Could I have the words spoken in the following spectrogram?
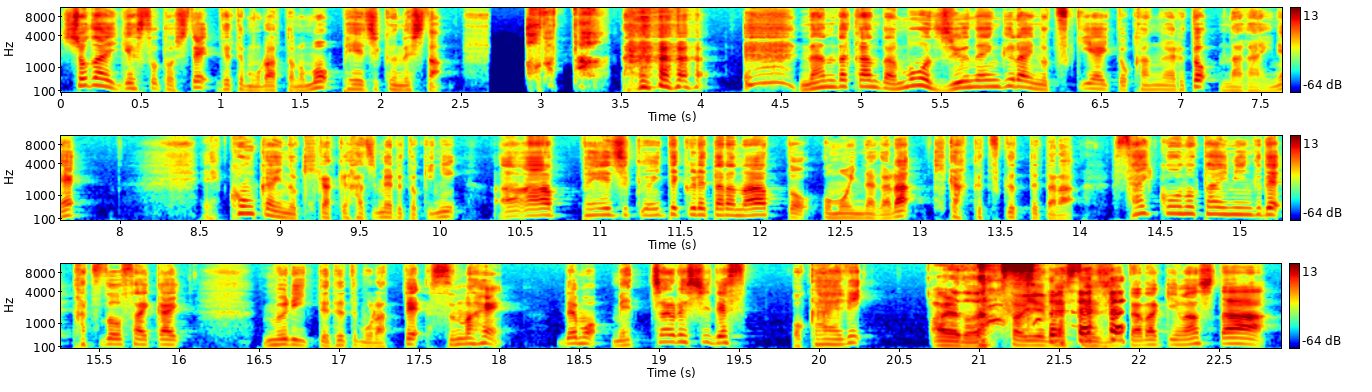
初代ゲストとして出てもらったのもページくんでした。そうだった。なんだかんだもう10年ぐらいの付き合いと考えると長いね。え今回の企画始めるときにあーページくんいてくれたらなと思いながら企画作ってたら最高のタイミングで活動再開。無理言って出てもらってすんまへん。でもめっちゃ嬉しいです。おかえり。ありがとうございます。というメッセージいただきました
